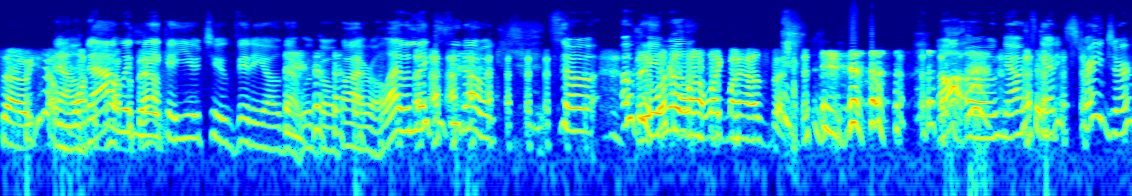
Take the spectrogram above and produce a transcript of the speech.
So you know, Now want them to that would make a YouTube video that would go viral. I would like to see that one. So, okay, they look well, a lot like my husband. Uh oh, now it's getting stranger.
